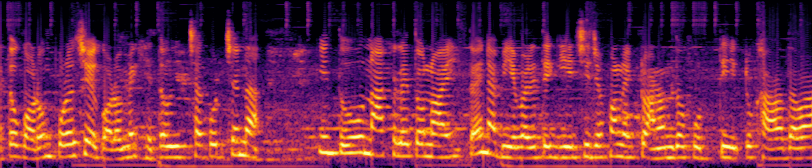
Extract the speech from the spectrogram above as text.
এত গরম পড়েছে, গরমে খেতেও ইচ্ছা করছে না। কিন্তু না খেলে তো নয়, তাই না? বিয়ে বাড়িতে গিয়েছি যখন একটু আনন্দ, ফুর্তি, একটু খাওয়া দাওয়া।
